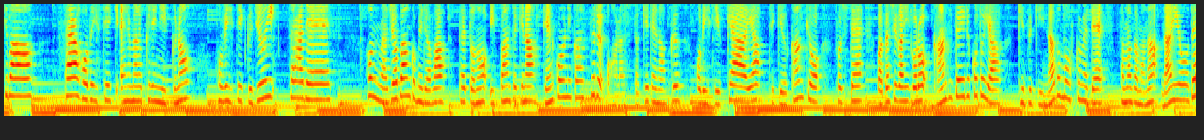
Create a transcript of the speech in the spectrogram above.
ちは。サラホリスティックアニマルクリニックのホリスティック獣医サラです。本ラジオ番組ではペットの一般的な健康に関するお話だけでなくホリスティックケアや地球環境そして私が日頃感じていることや気づきなども含めて様々な内容で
